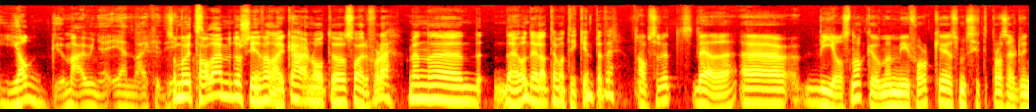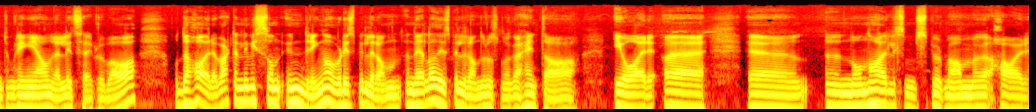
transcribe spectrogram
jaggu meg under enhver kritikk. Så må vi ta deg med Dorsin, for han er jo ikke her nå til å svare for det. Men eh, det er jo en del av tematikken, Petter. Absolutt, det er det. Eh, vi også snakker jo med mye folk eh, som sitter plassert rundt omkring i andre eliteserieklubber òg. Og det har jo vært en viss sånn undring over de spillerne, en del av de spillerne Rosenborg har henta i år. Eh, eh, noen har liksom spurt meg om har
